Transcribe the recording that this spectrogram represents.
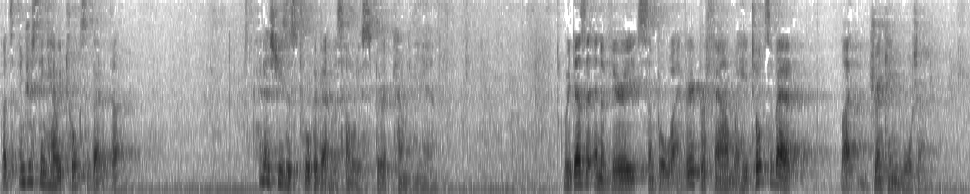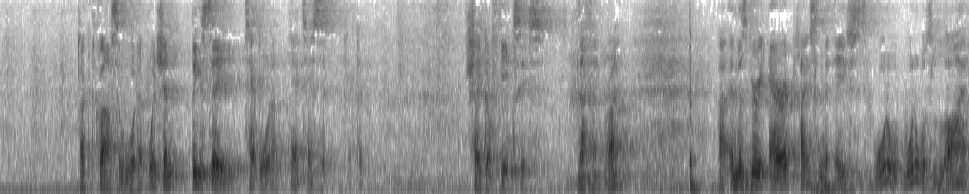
But it's interesting how he talks about it, though. How does Jesus talk about this Holy Spirit coming here? Well, he does it in a very simple way, very profound way. He talks about it like drinking water, like a glass of water, which in BC, tap water, fantastic, drink it. Shake off the excess. Nothing, right? Uh, in this very arid place in the east, water, water was life.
